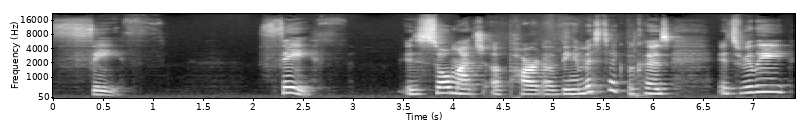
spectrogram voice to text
faith. Faith is so much a part of being a mystic because it's really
